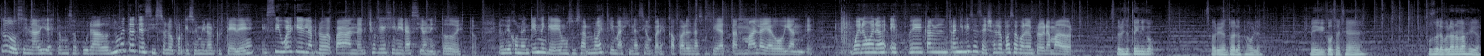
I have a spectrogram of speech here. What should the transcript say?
Todos en la vida estamos apurados. No me trate así solo porque soy menor que usted, ¿eh? Es igual que la propaganda, el choque de generaciones, todo esto. Los viejos no entienden que debemos usar nuestra imaginación para escapar de una sociedad tan mala y agobiante. Bueno, bueno, eh, tranquilícese, ya lo paso con el programador. Servicio técnico. Se abrieron todas las jaulas. Mire qué cosa, che. ¿eh? Puso la palabra mágica.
